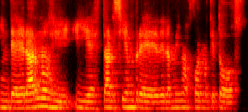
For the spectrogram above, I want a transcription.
integrarnos y, y estar siempre de la misma forma que todos.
